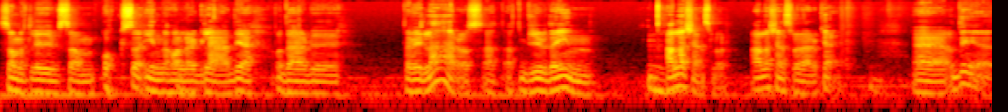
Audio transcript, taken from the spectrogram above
som ett liv som också innehåller glädje och där vi, där vi lär oss att, att bjuda in mm. alla känslor. Alla känslor är okej. Okay. Eh, och det,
